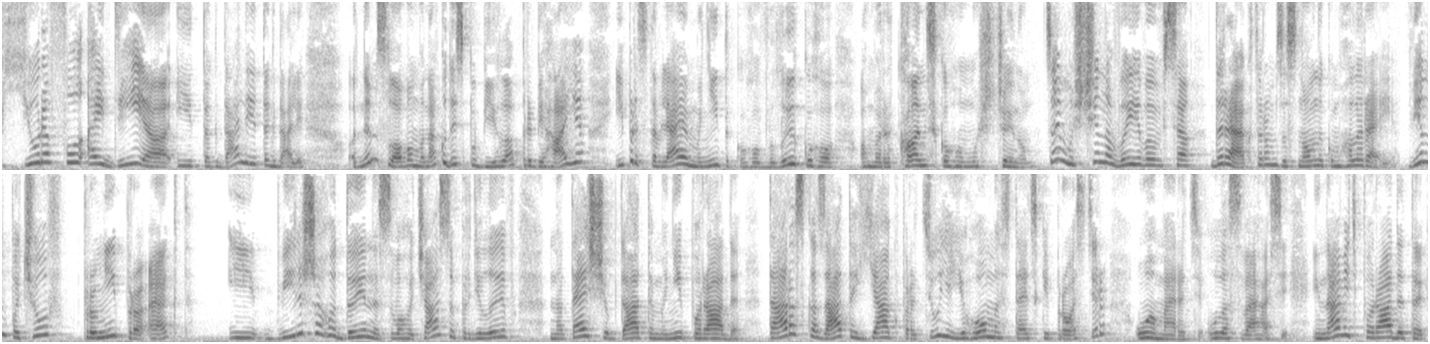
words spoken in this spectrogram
beautiful idea!» і так далі. і так далі. Одним словом, вона кудись побігла, прибігає і представляє мені такого великого американського мужчину. Цей мужчина виявився директором, засновником галереї. Він почув про мій проект. І більше години свого часу приділив на те, щоб дати мені поради та розказати, як працює його мистецький простір у Америці, у Лас-Вегасі, і навіть порадити,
